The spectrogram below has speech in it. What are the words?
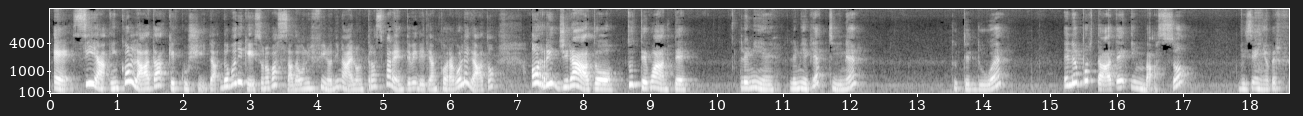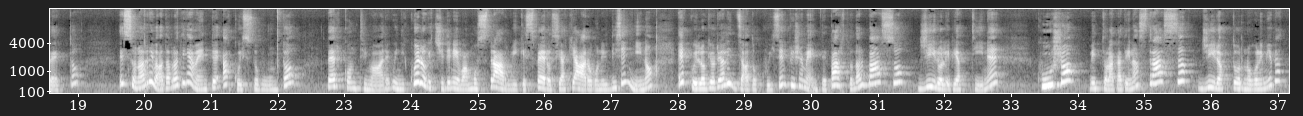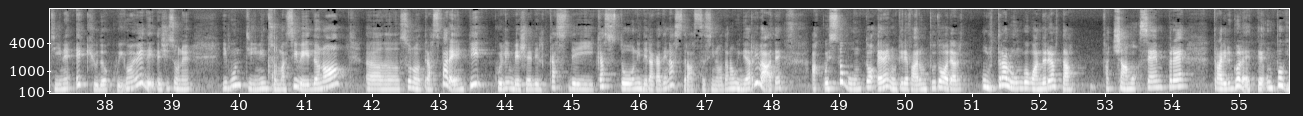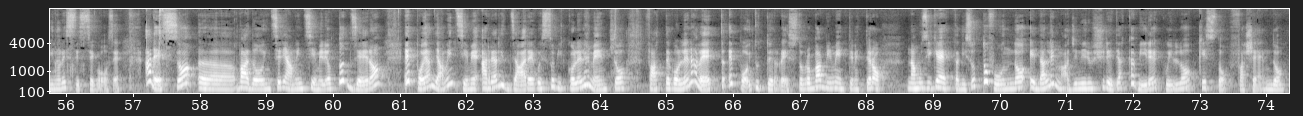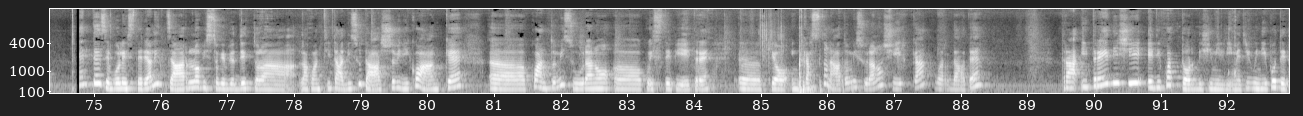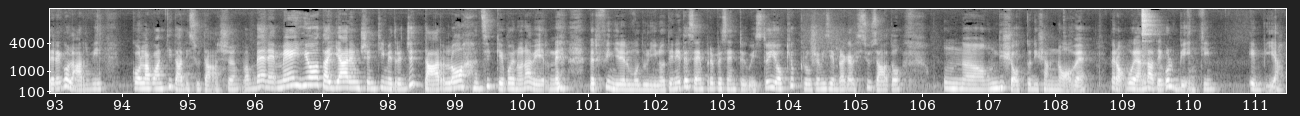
è sia incollata che cucita. Dopodiché sono passata con il filo di nylon trasparente vedete ancora collegato. Ho rigirato tutte quante le mie, le mie piattine tutte e due e le ho portate in basso disegno perfetto e sono arrivata praticamente a questo punto per continuare. Quindi quello che ci tenevo a mostrarvi che spero sia chiaro con il disegnino è quello che ho realizzato qui. Semplicemente parto dal basso giro le piattine cucio metto la catena strass giro attorno con le mie piattine e chiudo qui. Come vedete ci sono i puntini insomma si vedono uh, sono trasparenti quelli invece cas dei castoni della catena strass si notano. Quindi arrivate a questo punto era inutile fare un tutorial ultra lungo quando in realtà facciamo sempre tra virgolette un pochino le stesse cose. Adesso eh, vado inseriamo insieme le 8-0 e poi andiamo insieme a realizzare questo piccolo elemento fatte con le navette e poi tutto il resto. Probabilmente metterò una musichetta di sottofondo e dalle immagini riuscirete a capire quello che sto facendo. Se voleste realizzarlo visto che vi ho detto la, la quantità di sutage vi dico anche uh, quanto misurano uh, queste pietre uh, che ho incastonato misurano circa guardate tra i 13 e i 14 mm quindi potete regolarvi con la quantità di sutage va bene? Meglio tagliare un centimetro e gettarlo anziché poi non averne per finire il modulino. Tenete sempre presente questo. Io occhio croce mi sembra che avessi usato un, un 18 19 però voi andate col 20 e via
